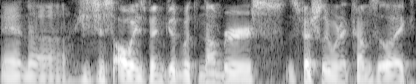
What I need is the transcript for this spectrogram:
And uh, he's just always been good with numbers, especially when it comes to like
